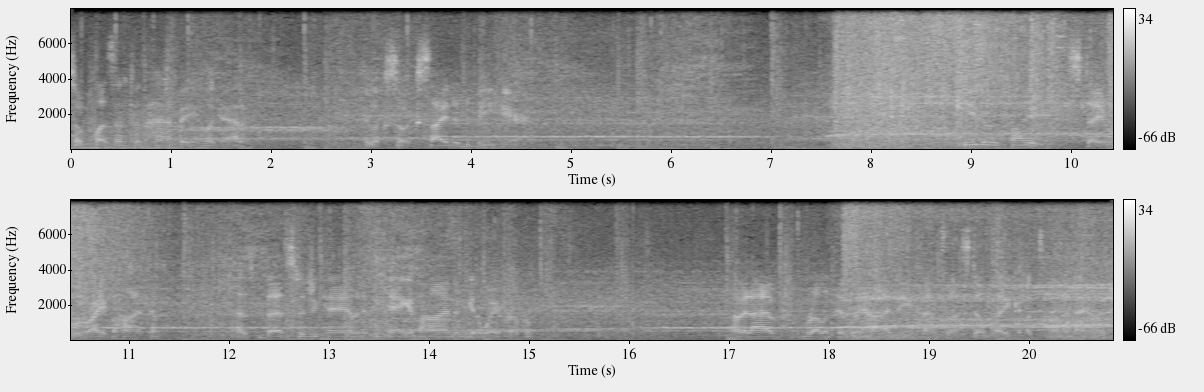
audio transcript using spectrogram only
So pleasant and happy. Look at him. He looks so excited to be here. Key to the fight, stay right behind him. As best as you can, and if you can't get behind them, get away from them. I mean, I have relatively high defense and I still take a ton of damage.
